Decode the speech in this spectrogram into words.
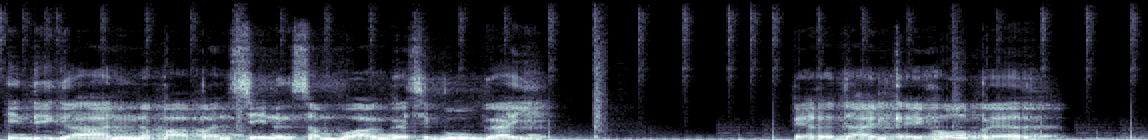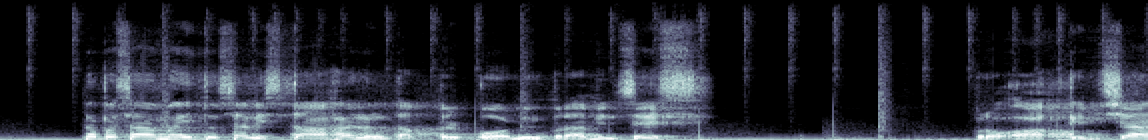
hindi gaanong napapansin ng Sambuanga si Bugay. Pero dahil kay Hopper, napasama ito sa listahan ng top performing provinces. Proactive siya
